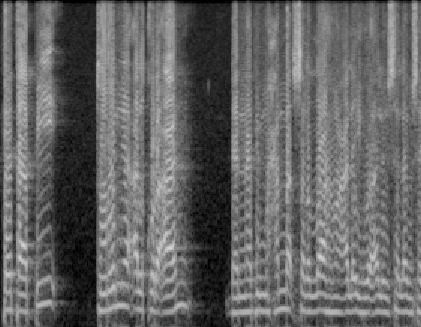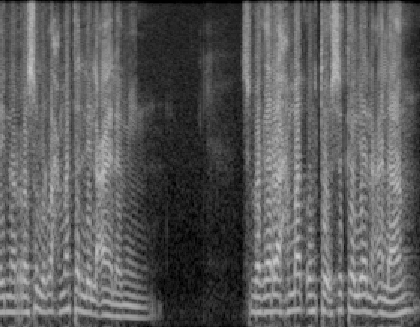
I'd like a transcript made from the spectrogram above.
tetapi turunnya Al-Quran dan Nabi Muhammad sallallahu alaihi wasallam sayyidina Rasul rahmatan lil alamin. Sebagai rahmat untuk sekalian alam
